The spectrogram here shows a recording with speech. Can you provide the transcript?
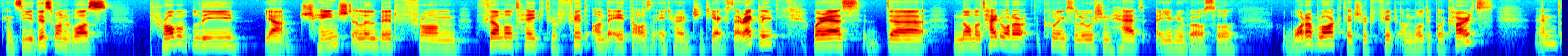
You can see this one was probably yeah changed a little bit from Thermaltake to fit on the 8800 GTX directly whereas the normal Tidewater cooling solution had a universal water block that should fit on multiple cards and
